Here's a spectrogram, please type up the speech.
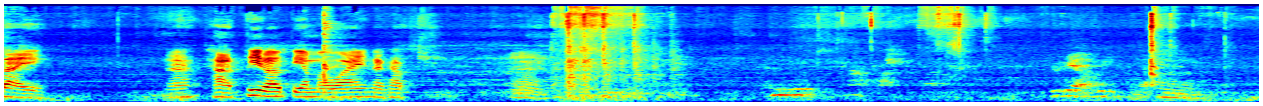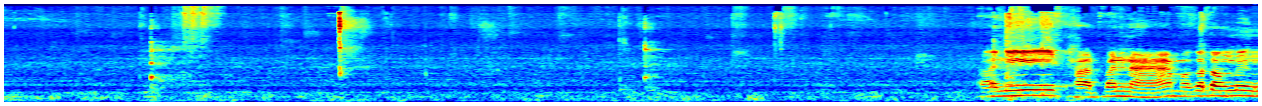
ใส่นะถาดที่เราเตรียมเอาไว้นะครับอ่าอันนี้ถาดปัญหามันก็ต้องนึ่ง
